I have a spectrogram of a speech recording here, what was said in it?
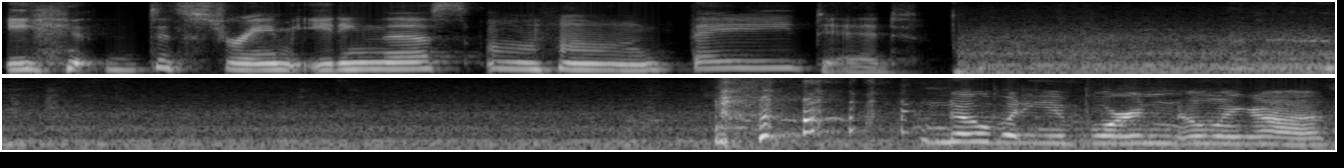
eat stream eating this. Mm -hmm, they did. Nobody important. Oh my god.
